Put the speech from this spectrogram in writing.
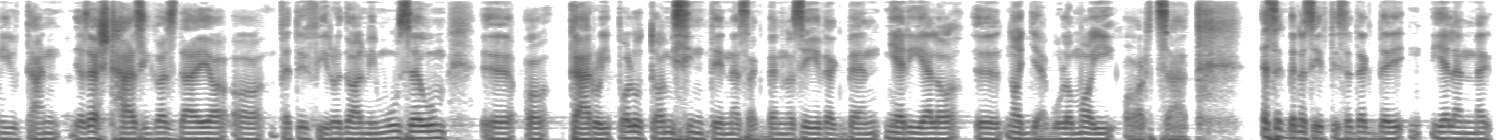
miután az est házigazdája a Petőfi Irodalmi Múzeum, a Károlyi Palota, ami szintén ezekben az években nyeri el a, nagyjából a mai arcát. Ezekben az évtizedekben jelen meg,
